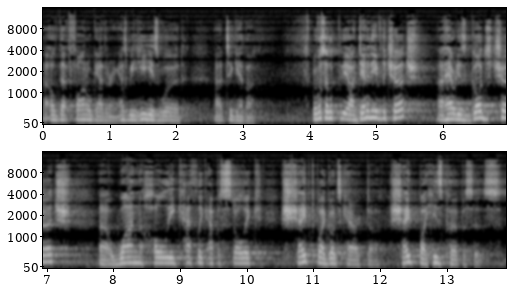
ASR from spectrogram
of that final gathering as we hear His word uh, together. We've also looked at the identity of the church, uh, how it is God's church, one, holy, Catholic, apostolic, shaped by God's character, shaped by His purposes.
